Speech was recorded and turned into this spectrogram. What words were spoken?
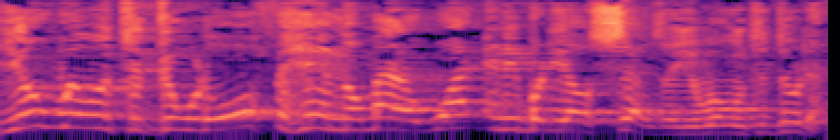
you're willing to do it all for Him no matter what anybody else says? Are you willing to do that?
